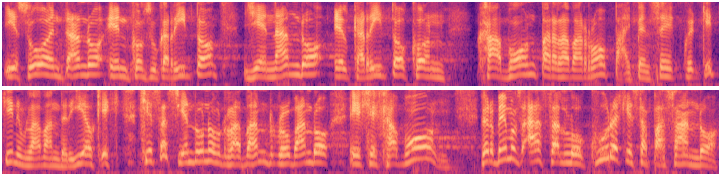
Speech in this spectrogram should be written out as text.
Y estuvo entrando en, con su carrito, llenando el carrito con jabón para lavar ropa. Y pensé, ¿qué tiene una lavandería? ¿Qué, qué está haciendo uno robando, robando ese jabón? Pero vemos hasta locura que está pasando.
